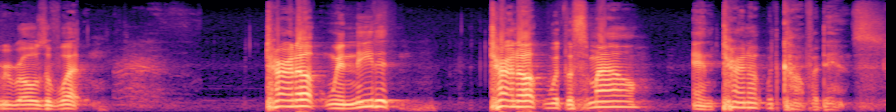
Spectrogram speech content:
Three rows of what? Turn up when needed, turn up with a smile, and turn up with confidence.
